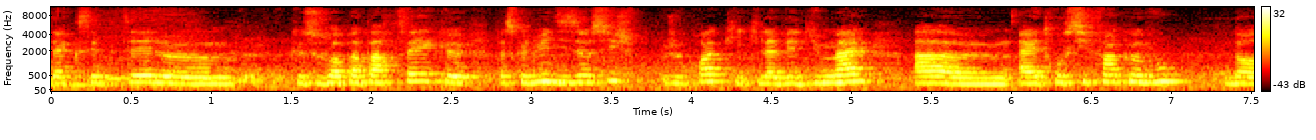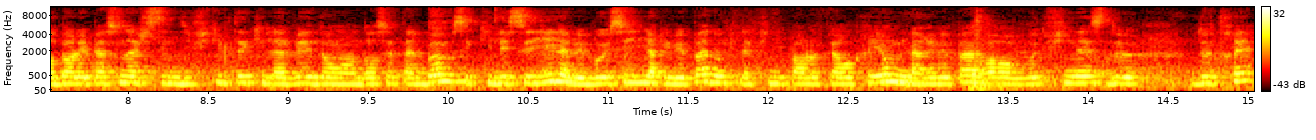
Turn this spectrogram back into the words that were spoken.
d'accepter le que ce soit pas parfait que parce que lui disait aussi je, crois qu'il avait du mal à, euh, à, être aussi fin que vous dans, les personnages. C'est une difficulté qu'il avait dans, dans, cet album c'est qu'il essayait il avait beau essayer il n'y arrivait pas donc il a fini par le faire au crayon mais il n'arrivait pas à avoir votre finesse de, trait.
